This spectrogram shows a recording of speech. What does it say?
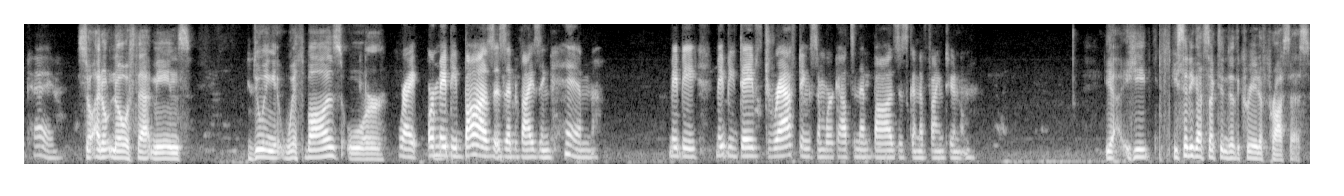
Okay. So I don't know if that means doing it with Boz or Right. Or maybe Boz is advising him. Maybe maybe Dave's drafting some workouts and then Boz is gonna fine tune them. yeah, he he said he got sucked into the creative process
